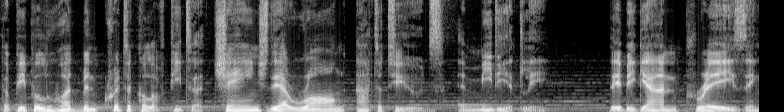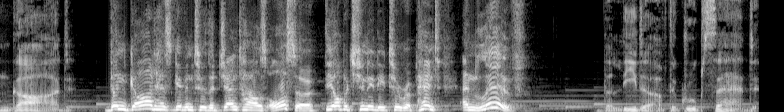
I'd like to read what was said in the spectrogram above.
The people who had been critical of Peter changed their wrong attitudes immediately. They began praising God. Then God has given to the Gentiles also the opportunity to repent and live. The leader of the group said.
